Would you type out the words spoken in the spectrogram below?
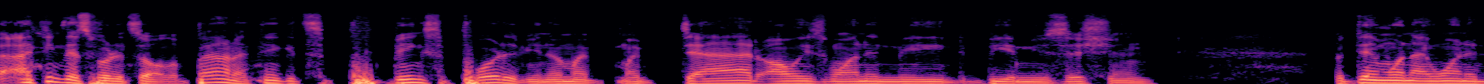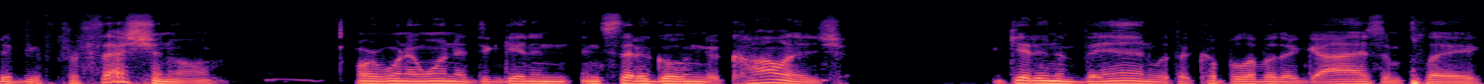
I think that's what it's all about. I think it's being supportive. You know, my my dad always wanted me to be a musician, but then when I wanted to be professional, or when I wanted to get in, instead of going to college, get in a van with a couple of other guys and play,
